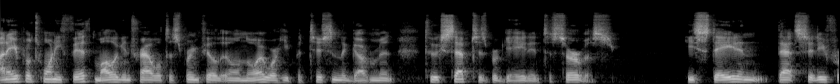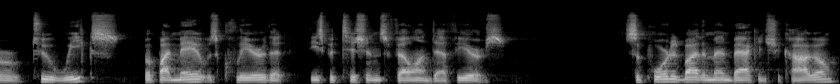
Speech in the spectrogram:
On April 25th, Mulligan traveled to Springfield, Illinois, where he petitioned the government to accept his brigade into service. He stayed in that city for two weeks, but by May it was clear that these petitions fell on deaf ears. Supported by the men back in Chicago,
